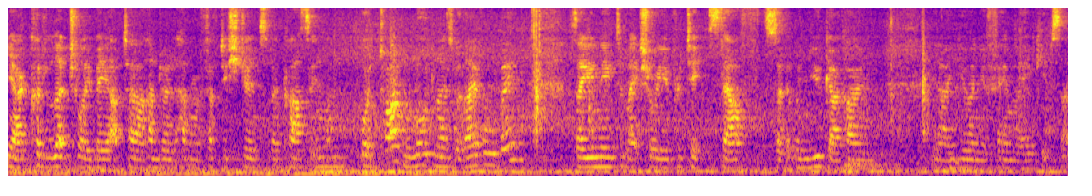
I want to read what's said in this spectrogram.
you know, could literally be up to 100, 150 students in a class in one point in time. The Lord knows where they've all been. So you need to make sure you protect yourself so that when you go home, you know, you and your family are kept safe.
